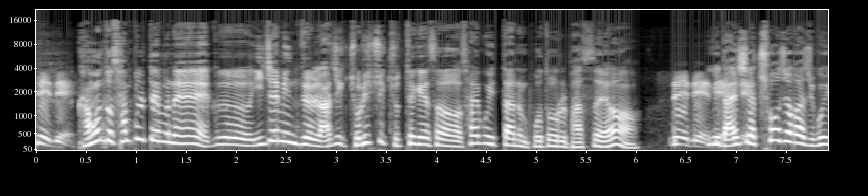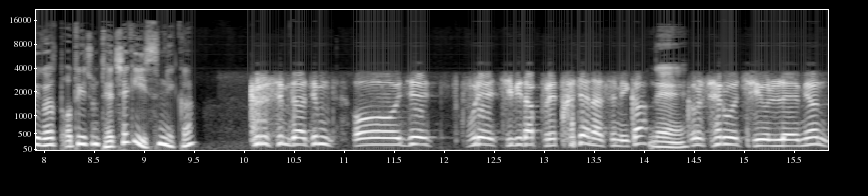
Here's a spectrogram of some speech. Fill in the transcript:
네, 네. 강원도 산불 때문에 그 이재민들 아직 조립식 주택에서 살고 있다는 보도를 봤어요. 네, 네. 이게 네, 날씨가 네. 추워져 가지고 이거 어떻게 좀 대책이 있습니까? 그렇습니다. 지금 어 이제 불에 집이 다 불에 타지 않았습니까? 네. 그걸 새로 지으려면 어,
